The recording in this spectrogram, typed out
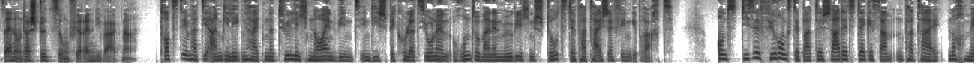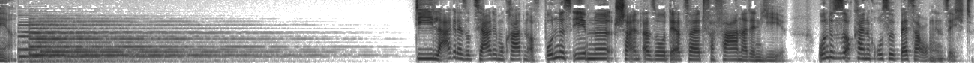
seine Unterstützung für Randy Wagner. Trotzdem hat die Angelegenheit natürlich neuen Wind in die Spekulationen rund um einen möglichen Sturz der Parteichefin gebracht. Und diese Führungsdebatte schadet der gesamten Partei noch mehr. Die Lage der Sozialdemokraten auf Bundesebene scheint also derzeit verfahrener denn je. Und es ist auch keine große Besserung in Sicht.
